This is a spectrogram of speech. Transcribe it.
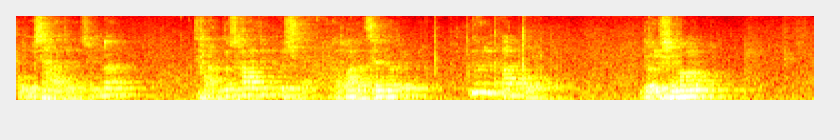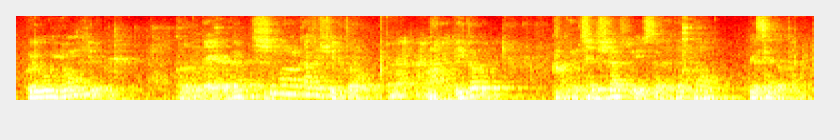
꿈이 사라지는 순간 사람도 사라지는 것이다 라고 하는 생각을 늘 갖고 늘 희망을 그리고 용기를 그런 내에 대한 희망을 가질 수 있도록 바로 리더로 그걸 제시할 수 있어야 된다 이렇게 생각합니다.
